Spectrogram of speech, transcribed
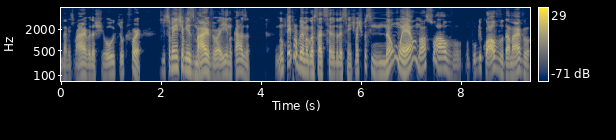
da Miss Marvel, da She-Hulk, o que for. Principalmente a Miss Marvel aí, no caso. Não tem problema gostar de série adolescente, mas, tipo assim, não é o nosso alvo. O público-alvo da Marvel,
